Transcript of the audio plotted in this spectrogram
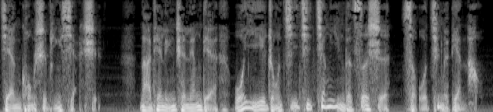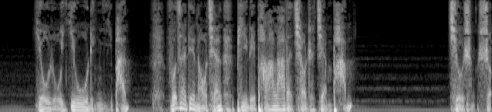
监控视频显示，那天凌晨两点，我以一种极其僵硬的姿势走进了电脑，犹如幽灵一般，伏在电脑前，噼里啪啦的敲着键盘。秋生说。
